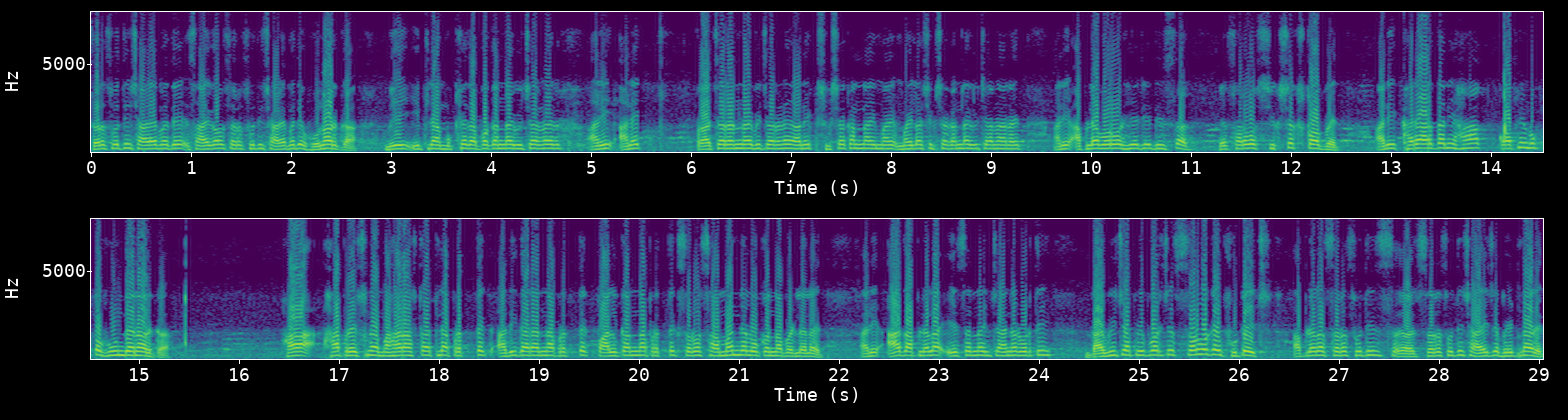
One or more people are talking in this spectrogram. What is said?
सरस्वती शाळेमध्ये सायगाव सरस्वती शाळेमध्ये होणार का? मी इथल्या मुख्याध्यापकांना विचारणार आहेत आणि अनेक प्राचार्यांना विचारणार आहे अनेक शिक्षकांना महिला शिक्षकांना विचारणार आहेत. आणि आपल्याबरोबर हे जे दिसतात हे सर्व शिक्षक स्टॉप आहेत. आणि खऱ्या अर्थाने हा कॉफीमुक्त होऊन देणार का? हा हा प्रश्न महाराष्ट्रातल्या प्रत्येक अधिकाऱ्यांना प्रत्येक पालकांना प्रत्येक सर्वसामान्य लोकांना पडलेला आहे. आणि आज आपल्याला एस एन नाईन चॅनलवरती दहावीच्या पेपरचे सर्व काही फुटेज आपल्याला सरस्वती सरस्वती शाळेचे भेटणार आहेत.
